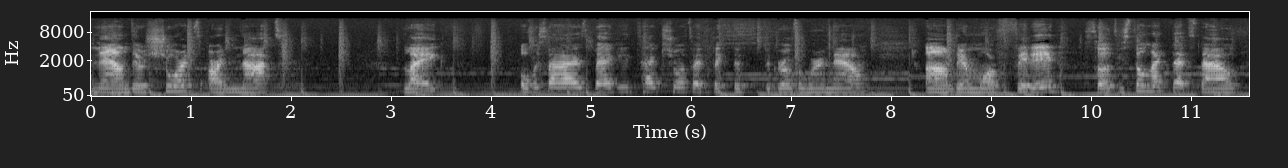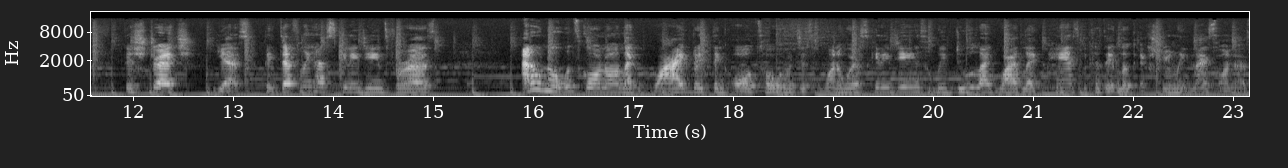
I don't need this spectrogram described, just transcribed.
Now their shorts are not like oversized baggy type shorts like, the, the girls are wearing now. Um, they're more fitted. So if you still like that style, the stretch, yes. They definitely have skinny jeans for us. I don't know what's going on. Like, why do they think all tall women just want to wear skinny jeans? We do like wide leg pants because they look extremely nice on us.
